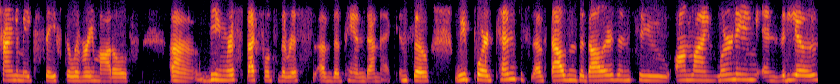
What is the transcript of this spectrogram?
trying to make safe delivery models um, being respectful to the risks of the pandemic. And so we've poured tens of thousands of dollars into online learning and videos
